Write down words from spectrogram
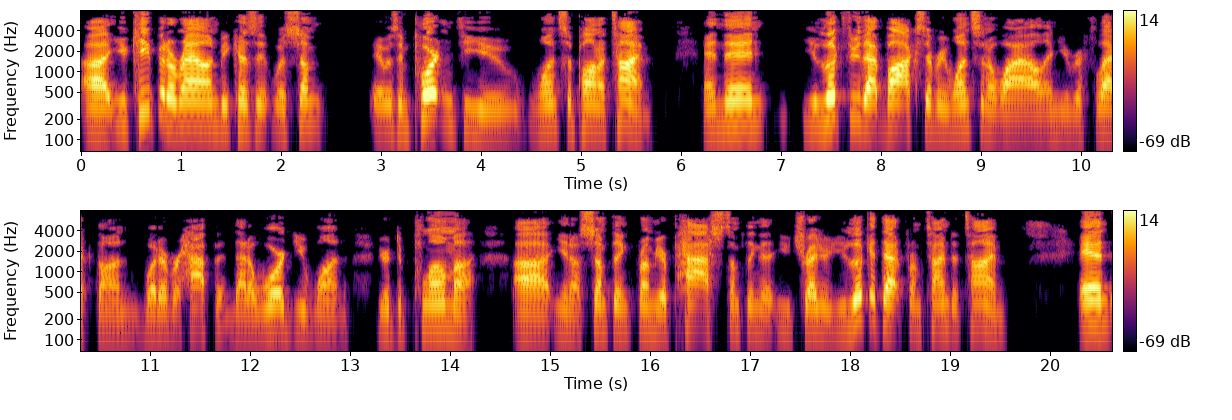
uh, you keep it around because it was some, it was important to you once upon a time, and then you look through that box every once in a while and you reflect on whatever happened, that award you won, your diploma, uh, you know, something from your past, something that you treasure. You look at that from time to time, and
